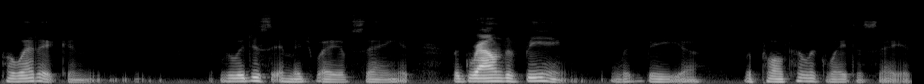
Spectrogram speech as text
poetic and religious image way of saying it. The ground of being would be uh, the Paul Tillich way to say it.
